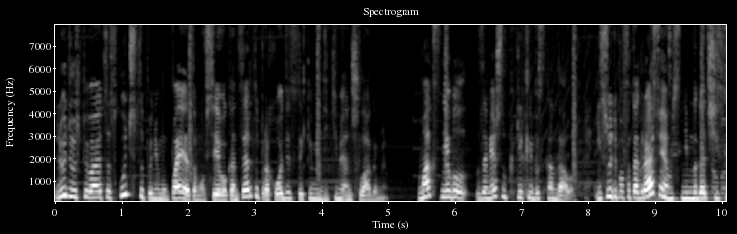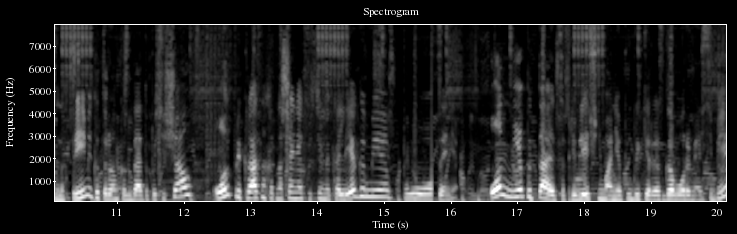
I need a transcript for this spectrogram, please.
Люди успевают соскучиться по нему, поэтому все его концерты проходят с такими дикими аншлагами. Макс не был замешан в каких-либо скандалах. И судя по фотографиям с немногочисленных премий, которые он когда-то посещал, он в прекрасных отношениях со своими коллегами по сцене. Он не пытается привлечь внимание публики разговорами о себе,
